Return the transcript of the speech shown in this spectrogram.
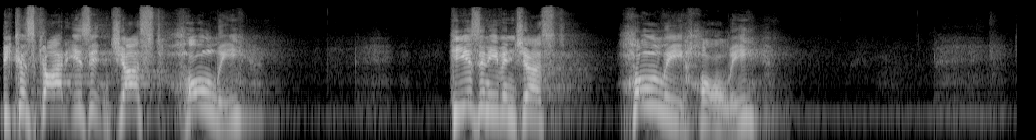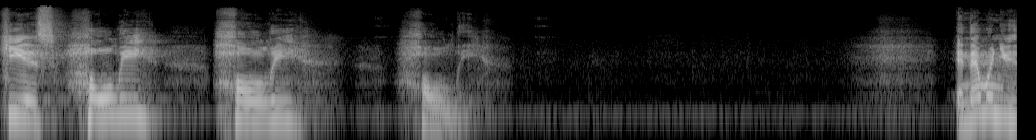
Because God isn't just holy, He isn't even just holy, holy. He is holy, holy, holy. And then when you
